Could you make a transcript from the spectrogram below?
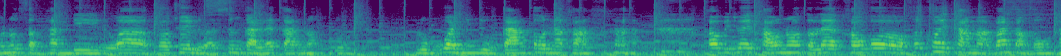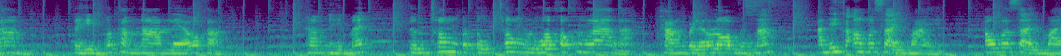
มนุษย์สัมพันธ์ดีหรือว่าก็ช่วยเหลือซึ่งกันและกันเนาะดูลุงอ้วนยังอยู่กลางต้นนะคะ เข้าไปช่วยเขาเนาะตอนแรกเขาก็ค่อย ๆทำอะบ้านฝั่งตรงข้าม แต่เห็นเขาทำนานแล้วค่ะทำเห็นไหมจนช่องประตูช่องรั้วเขาข้างล่างอะ พังไปแล้วรอบหนึ่งนะ อันนี้เขาเอามาใส่ใหม่ เอามาใส่ใหม่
